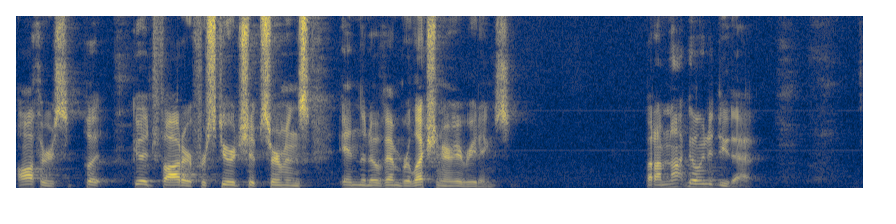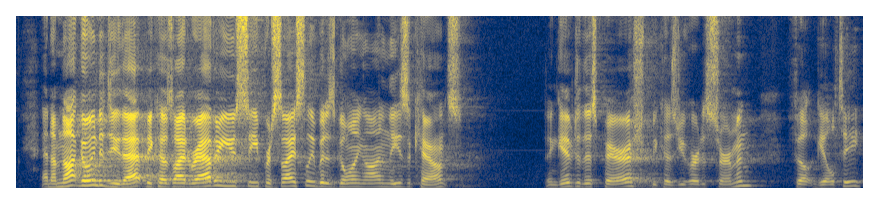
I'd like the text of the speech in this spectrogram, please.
authors put good fodder for stewardship sermons in the November lectionary readings. But I'm not going to do that. And I'm not going to do that because I'd rather you see precisely what is going on in these accounts than give to this parish because you heard a sermon, felt guilty,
